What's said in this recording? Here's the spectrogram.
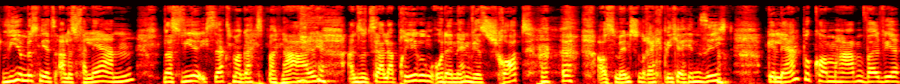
Wir müssen jetzt alles verlernen, was wir, ich sag's mal ganz banal, an sozialer Prägung oder nennen wir es Schrott aus menschenrechtlicher Hinsicht gelernt bekommen haben, weil wir,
